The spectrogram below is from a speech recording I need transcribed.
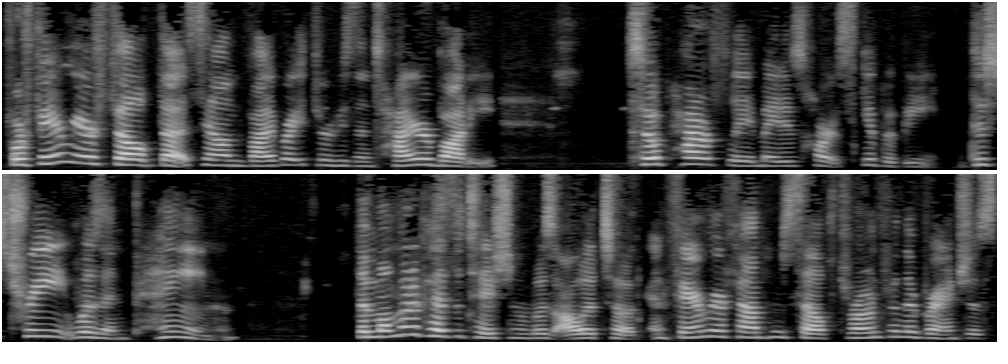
for Faramir felt that sound vibrate through his entire body so powerfully it made his heart skip a beat. This tree was in pain. The moment of hesitation was all it took, and Faramir found himself thrown from the branches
